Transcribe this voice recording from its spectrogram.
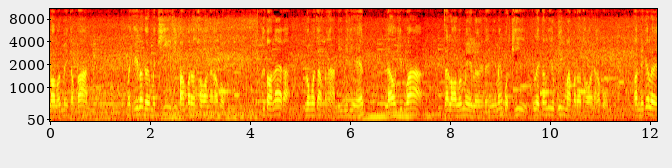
รอรถเมย์กลับบ้าน มื่อกี้เราเดินมาขี้ที่ปั๊มปตทนะครับผม คือตอนแรกอะลงมาจากสถานี BTS แล้วคิดว่าจะรอรถเมล์เลย แต่ทีนี้แม่งปวดขี้ ก็เลยต้องรีบวิ่งมาปตทนะครับผม ตอนนี้ก็เลย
